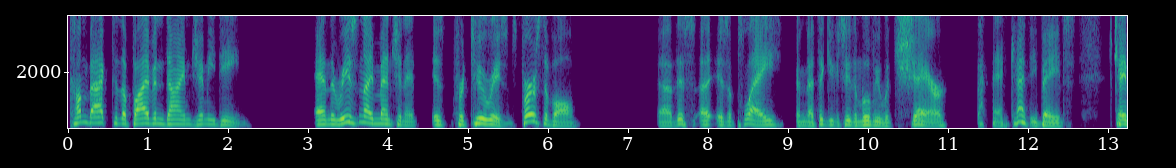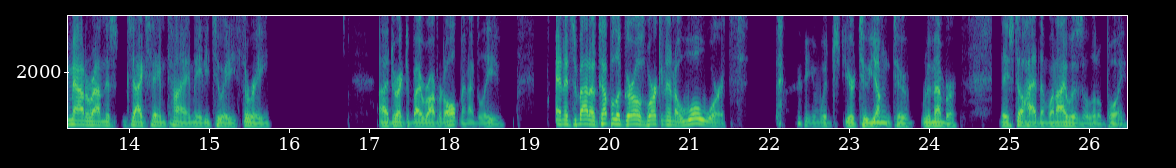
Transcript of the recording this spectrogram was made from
Come Back to the Five and Dime Jimmy Dean. And the reason I mention it is for two reasons. First of all, uh, this uh, is a play, and I think you can see the movie with Cher and Kathy Bates, which came out around this exact same time, 82, 83, uh, directed by Robert Altman, I believe. And it's about a couple of girls working in a Woolworths, which you're too young to remember. They still had them when I was a little boy.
